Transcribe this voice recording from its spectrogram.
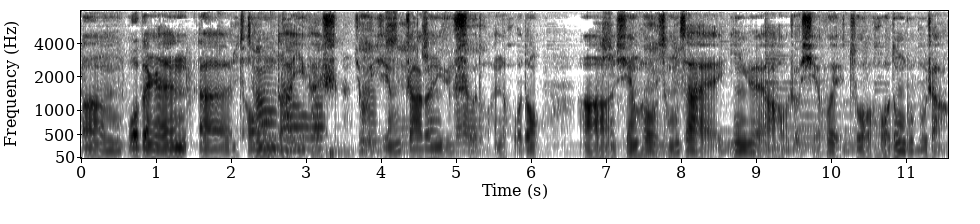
嗯，我本人呃，从大一开始就已经扎根于社团的活动。啊，先后曾在音乐爱好者协会做活动部部长，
